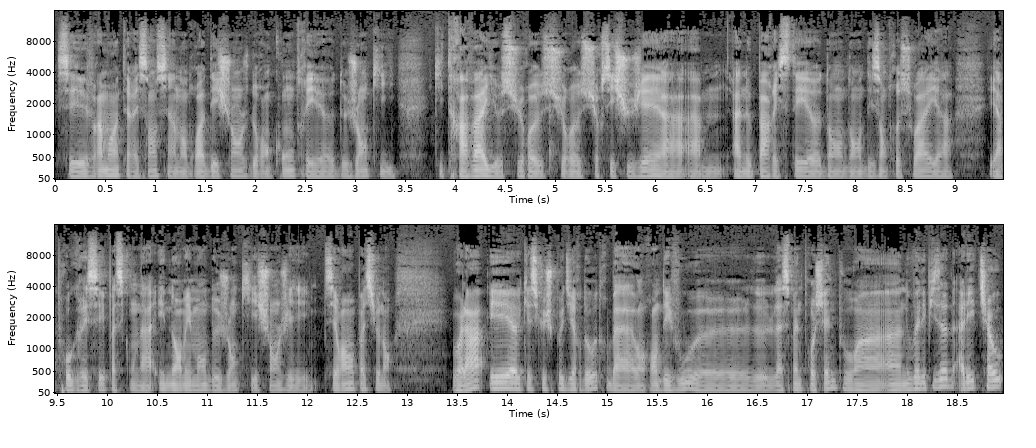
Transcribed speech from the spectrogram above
C'est vraiment intéressant, c'est un endroit d'échange, de rencontres et euh, de gens qui, qui travaillent sur, euh, sur, sur ces sujets à, à, à ne pas rester euh, dans, dans des entre-soi et à, et à progresser parce qu'on a énormément de gens qui échangent et c'est vraiment passionnant. Voilà, et euh, qu'est-ce que je peux dire d'autre? Bah, Rendez-vous euh, la semaine prochaine pour un, un nouvel épisode. Allez, ciao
